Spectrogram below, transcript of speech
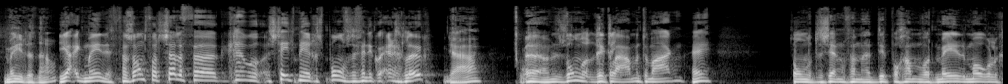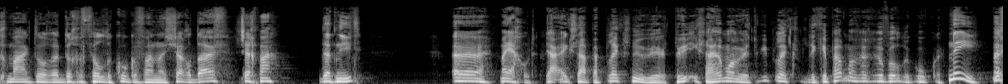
Meen je dat nou? ja, ik meen het. Van Zandvoort zelf krijgen we steeds meer respons. Dat vind ik wel erg leuk. Ja. Eh, zonder reclame te maken. Hè? Zonder te zeggen van dit programma wordt mede mogelijk gemaakt door de gevulde koeken van Charles Duif. Zeg maar. Dat niet. Eh, maar ja, goed. Ja, ik sta perplex nu weer. Ik sta helemaal weer triplex. Want ik heb helemaal geen gevulde koeken. Nee, Dat,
